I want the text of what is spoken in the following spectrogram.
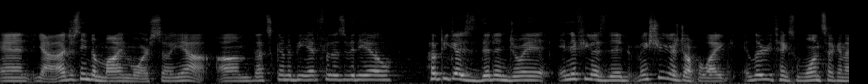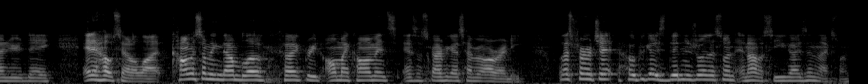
And, yeah, I just need to mine more. So, yeah, um, that's going to be it for this video. Hope you guys did enjoy it. And if you guys did, make sure you guys drop a like. It literally takes one second out of your day, and it helps out a lot. Comment something down below. Click read all my comments, and subscribe if you guys haven't already. But that's pretty much it. Hope you guys did enjoy this one, and I will see you guys in the next one.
